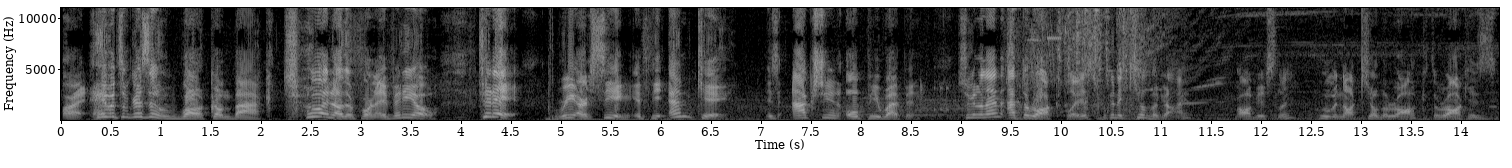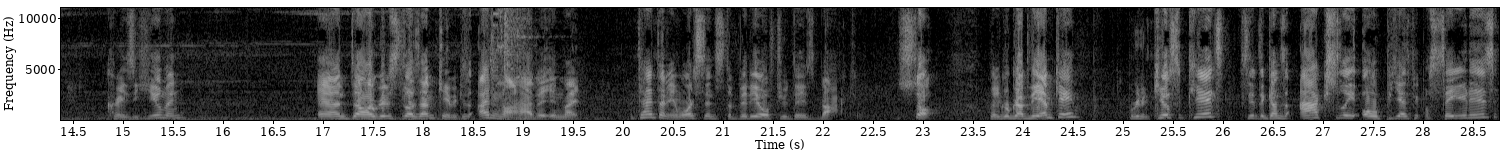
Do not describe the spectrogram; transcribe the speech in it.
Alright, hey what's up guys and welcome back to another Fortnite video. Today, we are seeing if the MK is actually an OP weapon. So we're gonna land at the Rock place, we're gonna kill the guy, obviously. Who would not kill the Rock? The Rock is crazy human. And uh, we're gonna steal his MK because I do not have it in my tent anymore since the video a few days back. So, we're gonna go grab the MK, we're gonna kill some kids, see if the gun's actually OP as people say it is.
